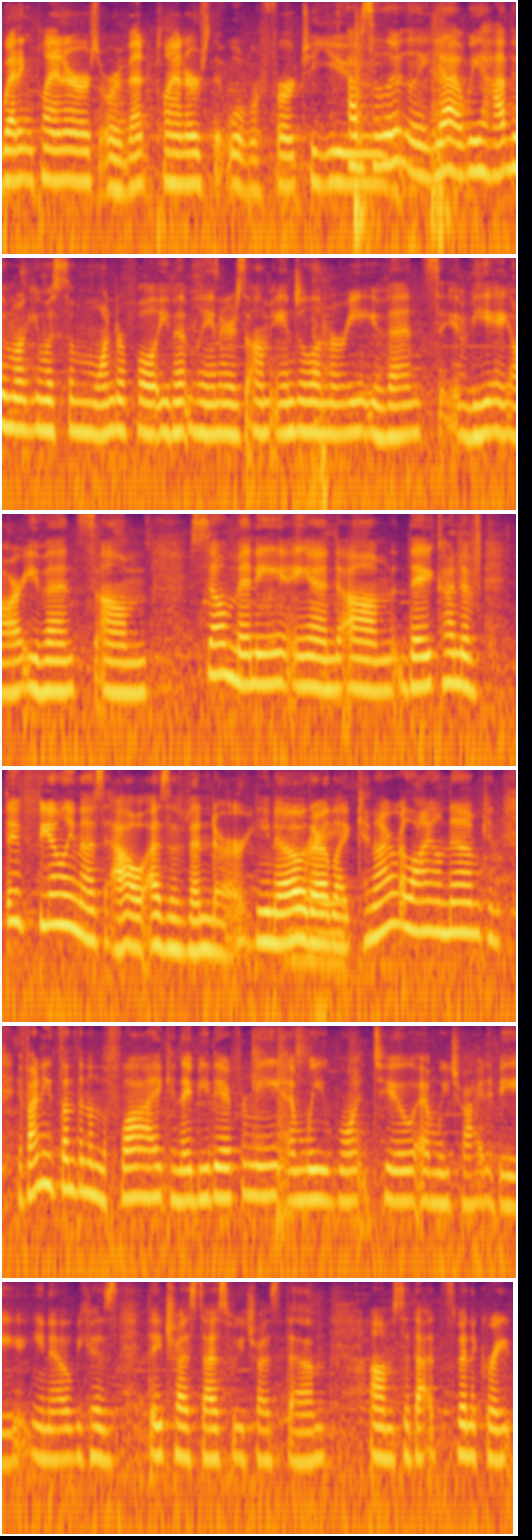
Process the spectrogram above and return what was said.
wedding planners or event planners that will refer to you? Absolutely, yeah. We have been working with some wonderful event planners, um, Angela Marie Events, VAR Events. Um, so many, and um, they kind of they're feeling us out as a vendor. You know, they're like, "Can I rely on them? Can if I need something on the fly, can they be there for me?" And we want to, and we try to be. You know, because they trust us, we trust them. Um, so that's been a great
